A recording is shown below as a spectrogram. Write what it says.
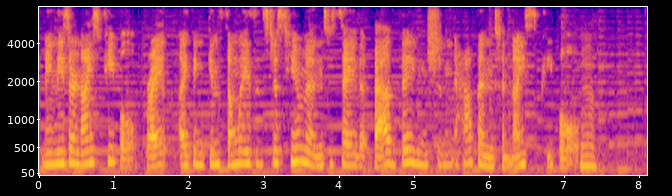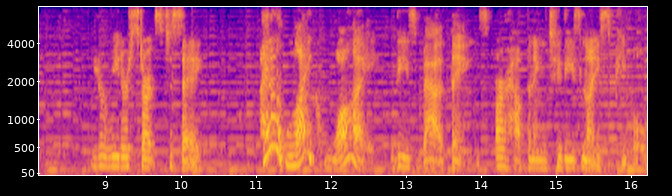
I mean, these are nice people, right? I think in some ways it's just human to say that bad things shouldn't happen to nice people. Yeah. Your reader starts to say, I don't like why these bad things are happening to these nice people.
